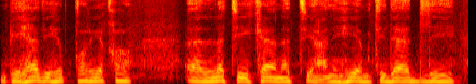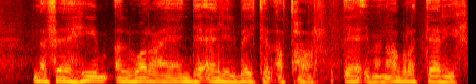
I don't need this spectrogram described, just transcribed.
بهذه الطريقة التي كانت يعني هي امتداد لمفاهيم الورع عند آل البيت الأطهار دائما عبر التاريخ.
